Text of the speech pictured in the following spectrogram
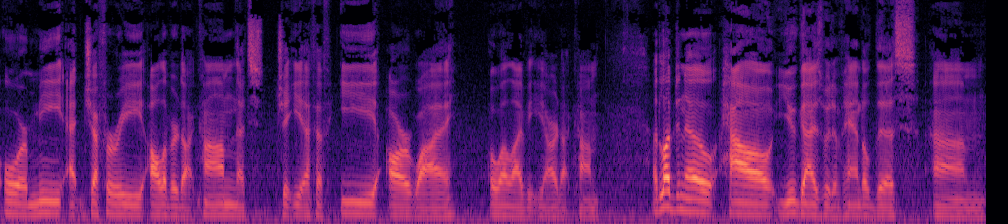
or me at jefferyoliver.com. That's J E I'd love to know how you guys would have handled this um,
